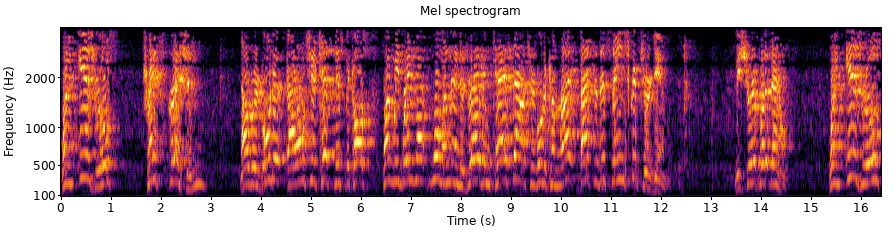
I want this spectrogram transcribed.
when Israel's transgression now we're going to, I want you to catch this because when we bring that woman and the dragon cast out, you're going to come right back to this same scripture again. Be sure to put it down. When Israel's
